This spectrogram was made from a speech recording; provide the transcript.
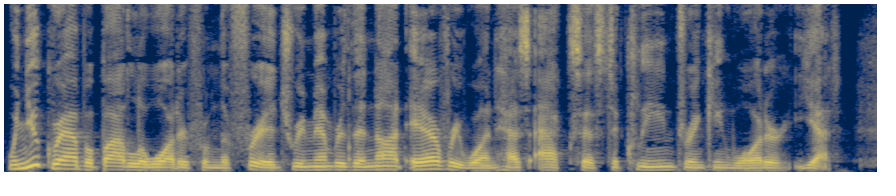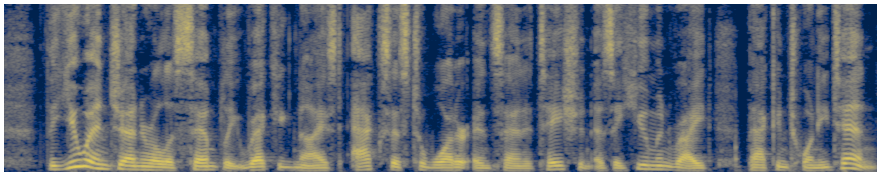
When you grab a bottle of water from the fridge, remember that not everyone has access to clean drinking water yet. The UN General Assembly recognized access to water and sanitation as a human right back in 2010.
